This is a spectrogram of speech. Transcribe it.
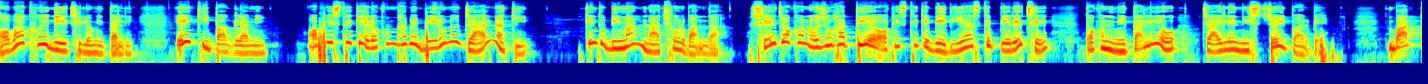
অবাক হয়ে গিয়েছিল মিতালি। এ কি পাগলামি? অফিস থেকে এরকমভাবে বেরোনো যায় নাকি? কিন্তু বিমান নাছোড় বান্দা। সে যখন অজুহাত দিয়ে অফিস থেকে বেরিয়ে আসতে পেরেছে, তখন মিতালিও চাইলে নিশ্চয়ই পারবে। বাধ্য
